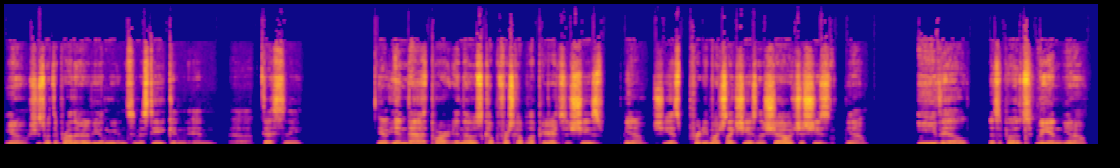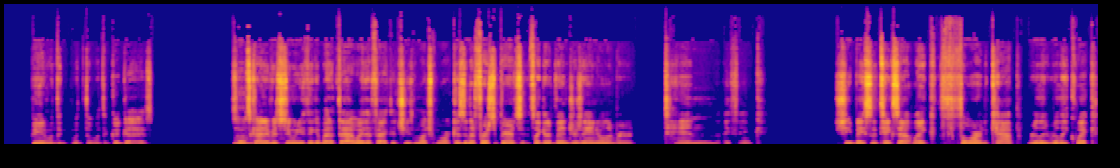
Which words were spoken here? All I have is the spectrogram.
you know, she's with the Brotherhood of Evil Mutants and Mystique and and uh, Destiny. You know, in that part, in those couple first couple appearances, she's, you know, she is pretty much like she is in the show. It's just she's, you know, evil as opposed to being, you know, being with the with the with the good guys. So it's kind of interesting when you think about it that way. The fact that she's much more because in the first appearance, it's like an Avengers Annual number ten, I think she basically takes out like Thor and Cap really, really quick.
